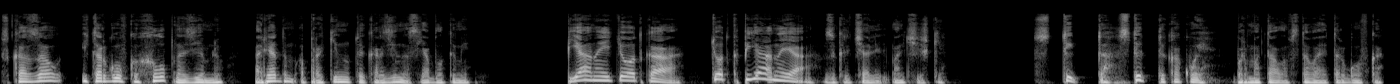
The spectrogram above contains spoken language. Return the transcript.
Сказал, и торговка хлоп на землю, а рядом опрокинутая корзина с яблоками. «Пьяная тетка! Тетка пьяная!» — закричали мальчишки. «Стыд-то, стыд-то какой!» — бормотала, вставая торговка.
